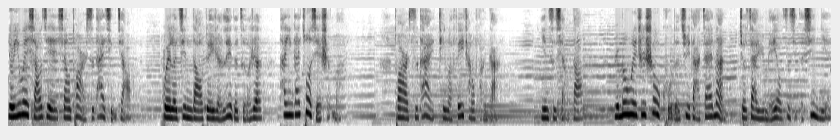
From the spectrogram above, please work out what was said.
有一位小姐向托尔斯泰请教，为了尽到对人类的责任，他应该做些什么？托尔斯泰听了非常反感，因此想到，人们为之受苦的巨大灾难就在于没有自己的信念，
